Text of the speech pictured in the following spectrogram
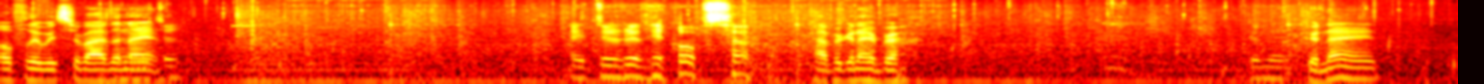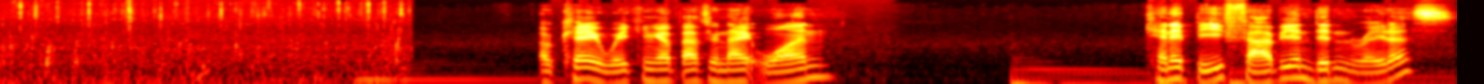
Hopefully we survive the Me night. too. I do really hope so. Have a good night, bro. Good night. Good night. Okay, waking up after night one. Can it be Fabian didn't rate us?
